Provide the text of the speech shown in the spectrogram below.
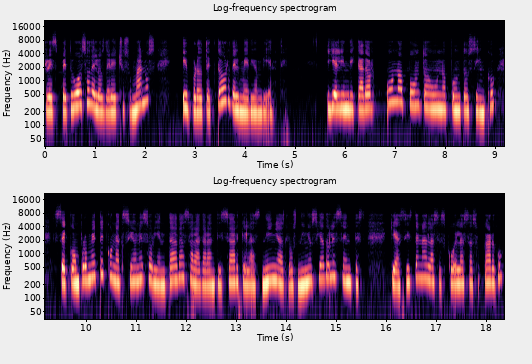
respetuoso de los derechos humanos y protector del medio ambiente. Y el indicador 1.1.5 se compromete con acciones orientadas a garantizar que las niñas, los niños y adolescentes que asisten a las escuelas a su cargo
